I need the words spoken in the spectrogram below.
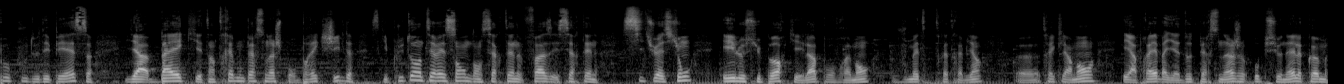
beaucoup de DPS. Il y a Baek qui est un très bon personnage pour Break Shield, ce qui est plutôt intéressant dans certaines phases et certaines situations. Et le support qui est là pour vraiment vous mettre très très bien. Euh, très clairement. Et après, bah, il y a d'autres personnages optionnels, comme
